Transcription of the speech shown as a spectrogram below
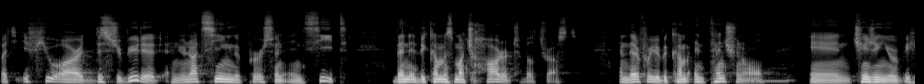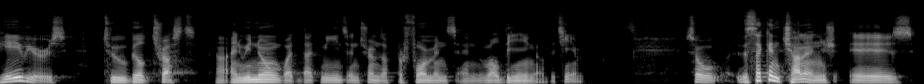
But if you are distributed and you're not seeing the person in seat, then it becomes much harder to build trust. And therefore, you become intentional in changing your behaviors to build trust. Uh, and we know what that means in terms of performance and well being of the team. So, the second challenge is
